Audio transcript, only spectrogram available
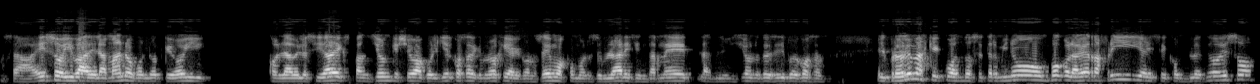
O sea, eso iba de la mano con lo que hoy, con la velocidad de expansión que lleva cualquier cosa tecnológica que conocemos, como los celulares, internet, la televisión, todo ese tipo de cosas. El problema es que cuando se terminó un poco la Guerra Fría y se completó eso,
